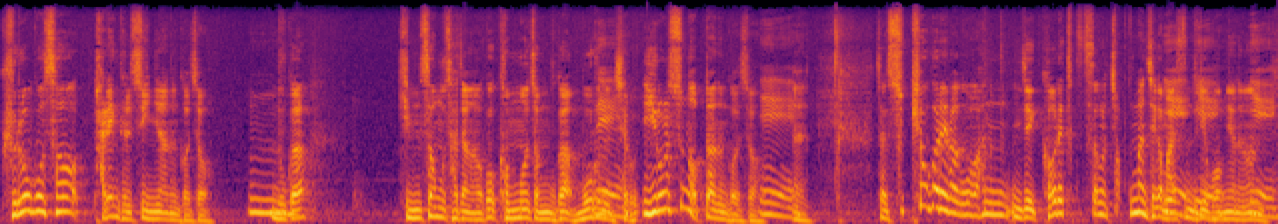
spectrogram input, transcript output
그러고서 발행될 수 있냐는 거죠. 음. 누가 김성우 사장하고 건모 전무가 모르는 네. 채로 이럴 수는 없다는 거죠. 예. 자, 수표 거래라고 하는 이제 거래 특성을 조금만 제가 예, 말씀드려 예, 보면은 예.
